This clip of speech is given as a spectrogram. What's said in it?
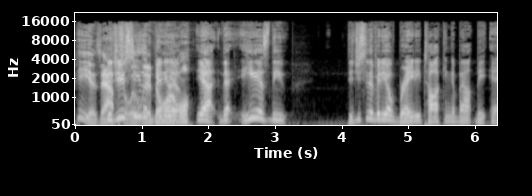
he is Did absolutely you see the adorable. video? Yeah, that he is the. Did you see the video of Brady talking about the e-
